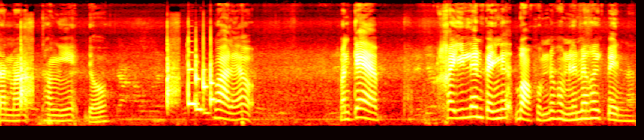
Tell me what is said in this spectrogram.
การมาทางนี้ เดี๋ยว ว่าแล้ว มันแก้ ใครเล่นเป็นก็บอกผมด้วยผมเล่นไม่ค่อยเป็นนะ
